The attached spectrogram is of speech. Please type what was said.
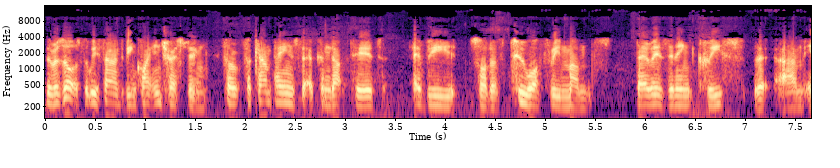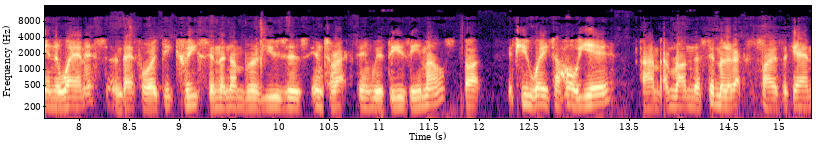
The results that we found have been quite interesting. For, for campaigns that are conducted every sort of two or three months, there is an increase that, um, in awareness and therefore a decrease in the number of users interacting with these emails. But if you wait a whole year um, and run the similar exercise again,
